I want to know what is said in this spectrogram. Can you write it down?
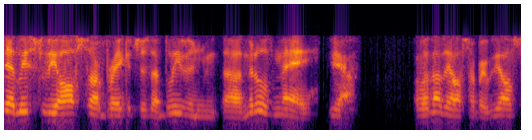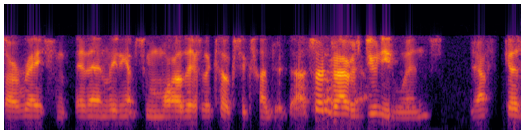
Yeah, at least for the All Star break, which is I believe in uh, middle of May. Yeah. Well, not the All Star break, but the All Star race, and, and then leading up to Memorial Day for the Coke 600. Uh, certain drivers do need wins. Yeah. Because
